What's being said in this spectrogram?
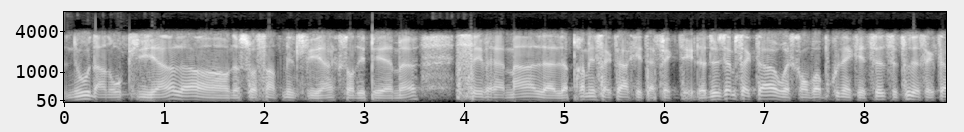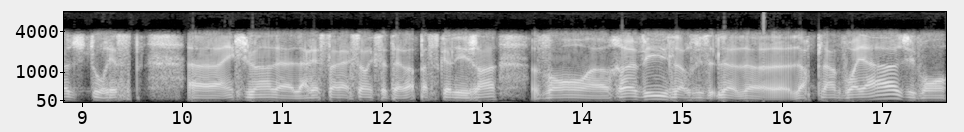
nous, dans nos clients, là, on a 60 000 clients qui sont des PME, c'est vraiment le, premier secteur qui est affecté. Le deuxième secteur où est-ce qu'on voit beaucoup d'inquiétude, c'est tout le secteur du tourisme, incluant la, la restauration, etc., parce que les gens vont euh, revivre leur, leur, plan de voyage. Ils vont,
